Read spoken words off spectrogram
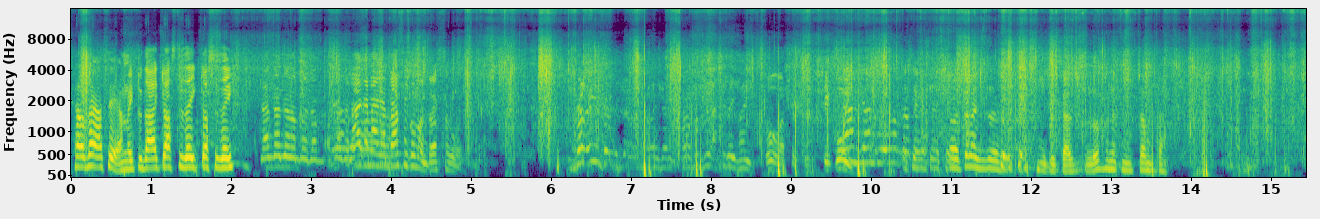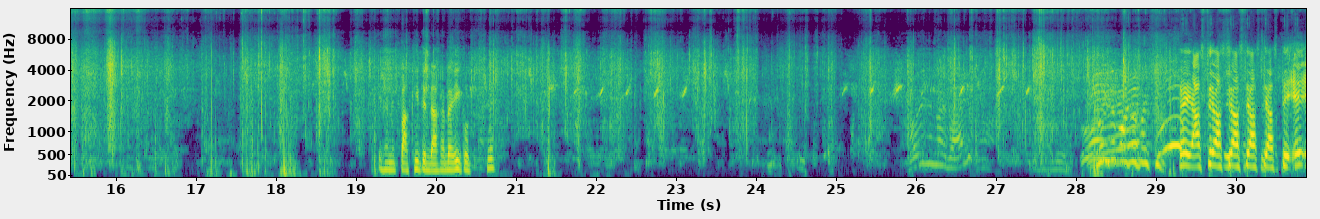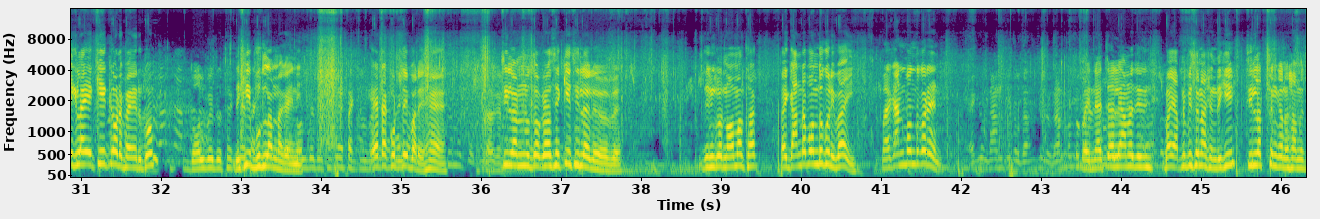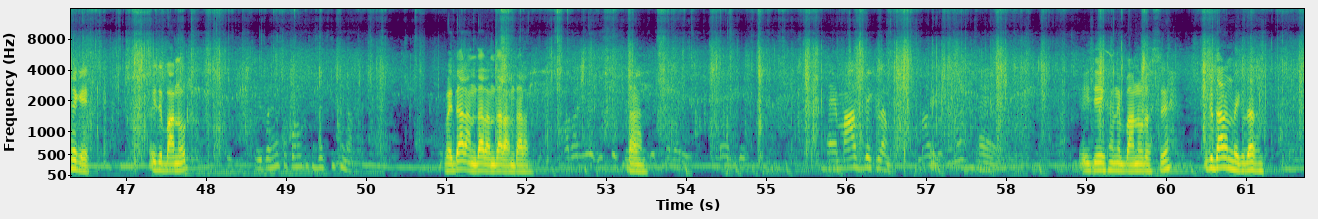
স্যার ভাই আছে আমরা একটু দা একটু আসতে যাই একটু আসতে যাই। যান যান যান আমরা যান আপনারা যান আগান আগান রাস্তা কমান রাস্তা কমান এই যে গাছগুলো অনেক মোটা মোটা এখানে পাখিতে ডাকাডাকি করছে। এই আস্তে আস্তে আস্তে আস্তে আস্তে। এগুলা কে করে ভাই এরকম? দল বেঁধে থাকে দেখি বুঝলাম না কাহিনি। এটা করতেই পারে হ্যাঁ। চিল্লানোর দরকার আছে কে চিল্লাইলে হবে? দিনগুলো নর্মাল থাক। ভাই গানটা বন্ধ করি ভাই। ভাই গান বন্ধ করেন। ভাই ন্যাচারালি আমরা যেদিন ভাই আপনি পিছনে আসেন দেখি। চিল্লাচ্ছেন কেন সামনে থেকে? ওই যে বানর। ভাই দাঁড়ান দাঁড়ান দাঁড়ান দাঁড়ান দাঁড়ান হ্যাঁ মাছ দেখলাম হ্যাঁ এই যে এখানে বানর আছে একটু দাঁড়ান ভাই দাঁড়ান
